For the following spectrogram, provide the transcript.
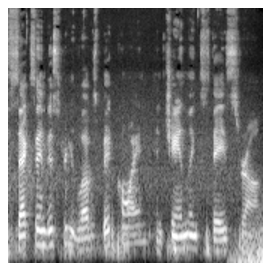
sex industry loves Bitcoin, and Chainlink stays strong.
